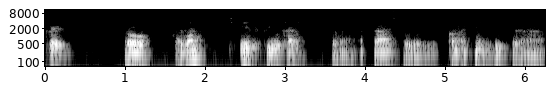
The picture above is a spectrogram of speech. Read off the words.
great. So I want, if you have uh, a chance to connect me with the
